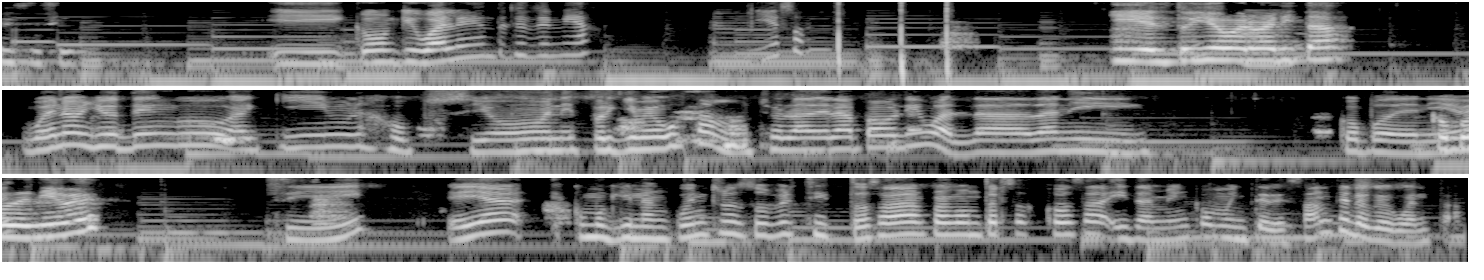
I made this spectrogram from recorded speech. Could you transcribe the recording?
Sí, sí, sí. Y como que igual es entretenida. Y eso. ¿Y el tuyo, Barbarita? Bueno, yo tengo aquí unas opciones, porque me gusta mucho la de la Paula igual, la Dani Copo de Nieve. ¿Copo de nieve? Sí, ella como que la encuentro súper chistosa para contar sus cosas y también como interesante lo que cuenta.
